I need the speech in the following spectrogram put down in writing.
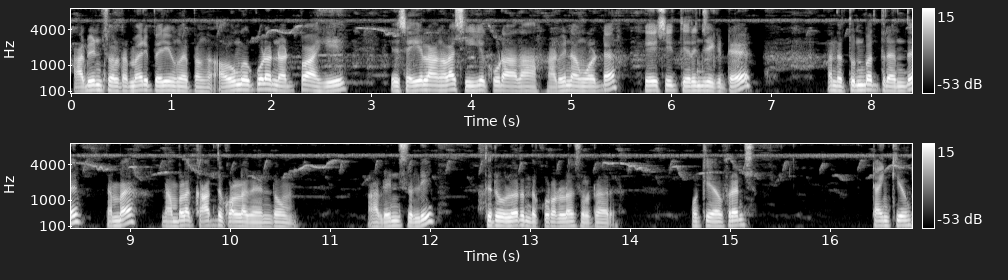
அப்படின்னு சொல்கிற மாதிரி பெரியவங்க இருப்பாங்க. அவங்க கூட நட்பாகி இது செய்யலாங்களா செய்யக்கூடாதா அப்படின்னு அவங்கள்ட்ட பேசி தெரிஞ்சுக்கிட்டு அந்த துன்பத்துலேருந்து நம்ம நம்மளை காத்து கொள்ள வேண்டும் அப்படின்னு சொல்லி திருவள்ளுவர் இந்த குரலில் சொல்கிறாரு ஓகே ஃப்ரெண்ட்ஸ் ಥ್ಯಾಂಕ್ ಯು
